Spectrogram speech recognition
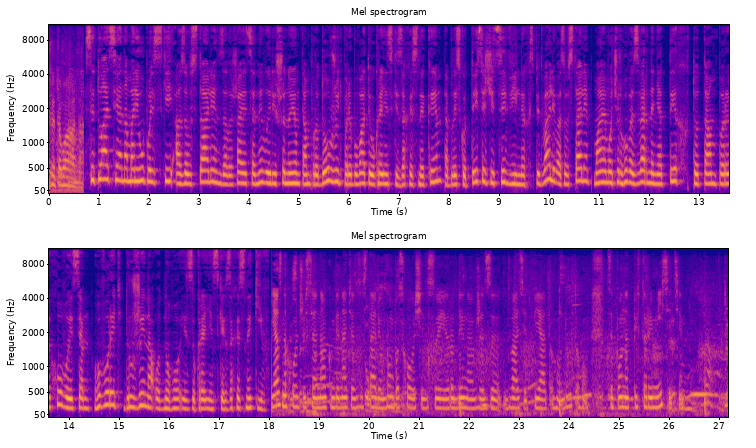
этого ада. Ситуація на Маріупольській Азовсталі залишається невирішеною. Там продовжують перебувати українські захисники та близько тисячі цивільних. З підвалів Азовсталі маємо чергове звернення тих, хто там переховується, говорить дружина одного із українських захисників. Я знаходжуся на комбінаті Азовсталі у бомбосховищі зі своєю родиною вже з 25 лютого. Це понад півтори місяці.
